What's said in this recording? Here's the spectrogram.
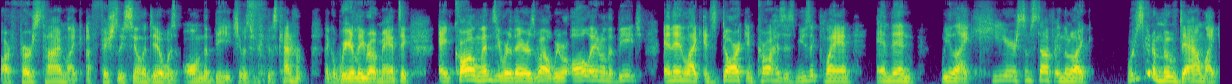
our first time, like officially sealing the deal was on the beach. It was it was kind of like weirdly romantic. And Carl and Lindsay were there as well. We were all laying on the beach, and then like it's dark, and Carl has his music playing, and then we like hear some stuff, and they're like, we're just gonna move down like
